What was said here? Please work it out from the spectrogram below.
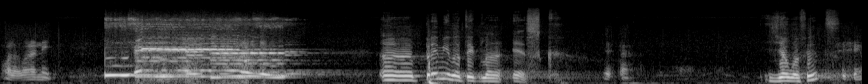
Hola, bona nit. Uh, premi la tecla ESC. Ja està. Ja ho ha fet? Sí, sí.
